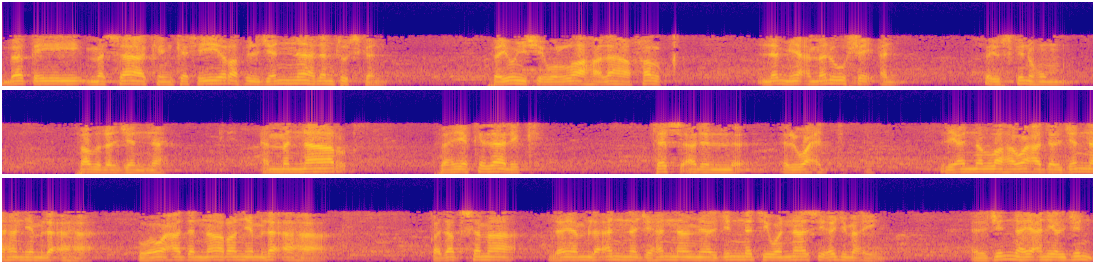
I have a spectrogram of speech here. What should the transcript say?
بقي مساكن كثيرة في الجنة لم تسكن فينشئ الله لها خلق لم يعملوا شيئا فيسكنهم فضل الجنة. أما النار فهي كذلك تسأل الوعد لأن الله وعد الجنة أن يملأها ووعد النار أن يملأها. قد أقسم ليملأن جهنم من الجنة والناس أجمعين. الجنة يعني الجن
